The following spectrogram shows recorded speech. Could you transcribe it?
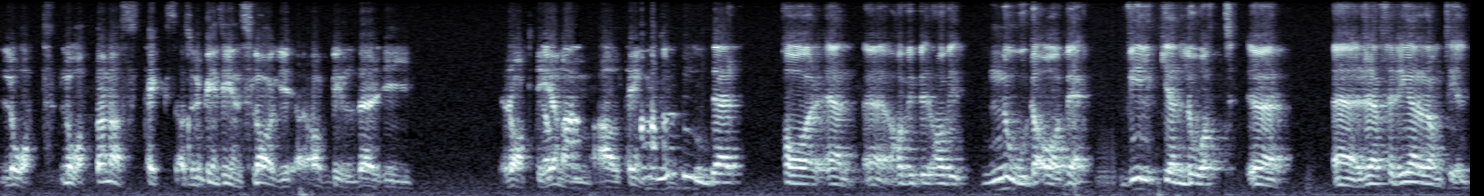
låt, låtarnas text. Alltså det finns inslag av bilder i rakt igenom allting. Alla bilder har, en, eh, har, vi, har vi noga avvägt. Vilken låt eh, eh, refererar de till?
